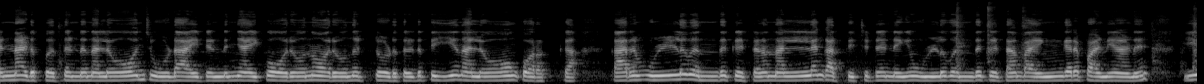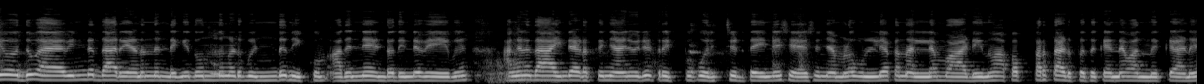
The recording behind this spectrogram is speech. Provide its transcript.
എണ്ണ അടുപ്പത്തുണ്ട് നല്ലോണം ചൂടായിട്ടുണ്ട്. ഞാൻ അതിക്ക് ഓരോന്ന് ഓരോന്ന് ഇട്ട് കൊടുത്തിട്ട് തീ നല്ലോണം കുറക്കുക കാരണം ഉള്ളു വെന്ത് കിട്ടണം. നല്ല കത്തിച്ചിട്ടുണ്ടെങ്കിൽ ഉള്ളു വെന്ത് കിട്ടാൻ ഭയങ്കര പണിയാണ്. ഈ ഇത് വേവിന്റെ ഇത് അറിയണമെന്നുണ്ടെങ്കിൽ ഇതൊന്നും ഇങ്ങോട്ട് വിണ്ട് നിൽക്കും അതന്നെ ഉണ്ടോ ഇതിന്റെ വേവ്? അങ്ങനെ ഇതാ അതിന്റെ ഇടയ്ക്ക് ഞാനൊരു ട്രിപ്പ് പൊരിച്ചെടുത്തതിന്റെ ശേഷം നമ്മൾ ഉള്ളിയൊക്കെ നല്ല വാടിയിരുന്നു അപ്പം അപ്പുറത്ത് അടുപ്പത്തേക്ക് തന്നെ വന്നിക്കുകയാണ്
